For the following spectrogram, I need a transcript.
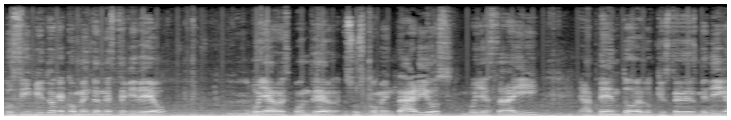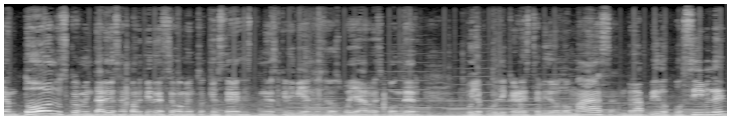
los invito a que comenten este video. Voy a responder sus comentarios, voy a estar ahí atento de lo que ustedes me digan. Todos los comentarios a partir de este momento que ustedes estén escribiendo, se los voy a responder. Voy a publicar este video lo más rápido posible.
